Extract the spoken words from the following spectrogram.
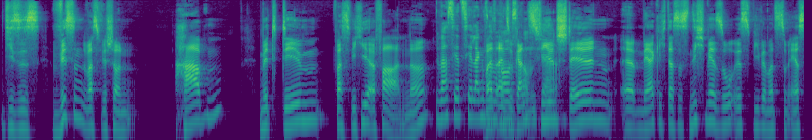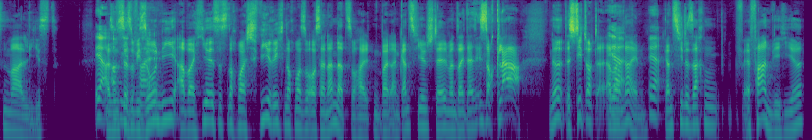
dieses Wissen, was wir schon haben, mit dem, was wir hier erfahren, ne? Was jetzt hier langsam Weil an so ganz vielen ja. Stellen äh, merke ich, dass es nicht mehr so ist, wie wenn man es zum ersten Mal liest. Ja, also es ist ja sowieso Fall. nie, aber hier ist es nochmal schwierig, nochmal so auseinanderzuhalten, weil an ganz vielen Stellen man sagt, das ist doch klar, ne? Das steht doch, da. aber ja, nein. Ja. Ganz viele Sachen erfahren wir hier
